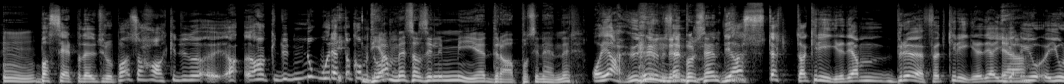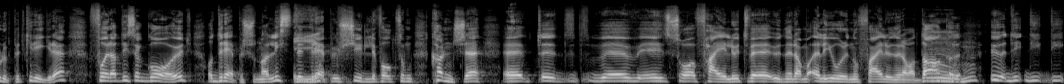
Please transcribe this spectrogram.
Mm. basert på det du tror på, så har ikke du, har ikke du noe rett til å komme De har mest sannsynlig mye drap på sine hender. Å ja, 100%. 100%. De har støtta krigere, de har brødfødt krigere, de har Ja. hjulpet krigere for at de skal gå ut og drepe journalister, Yep. drepe uskyldige folk som kanskje eh, t- t- eh, så feil ut ved, under, Rama- eller gjorde noe feil under ramadan. Mhm. De, de, de,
